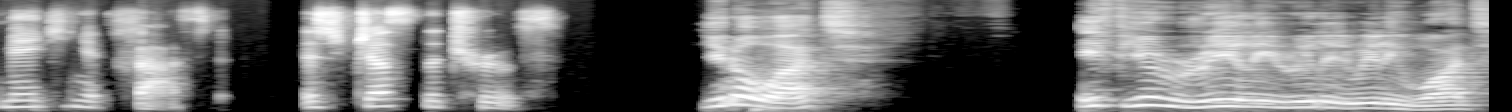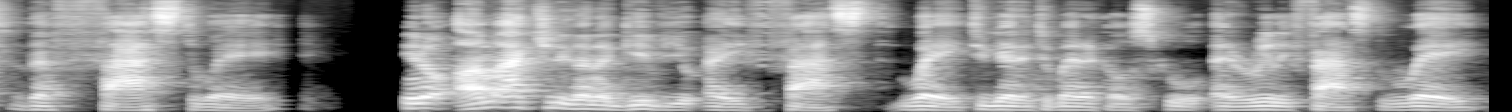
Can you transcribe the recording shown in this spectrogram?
making it fast. It's just the truth. You know what? If you really, really, really want the fast way, you know, I'm actually going to give you a fast way to get into medical school, a really fast way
